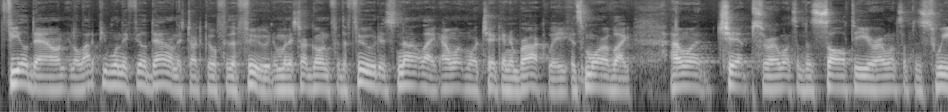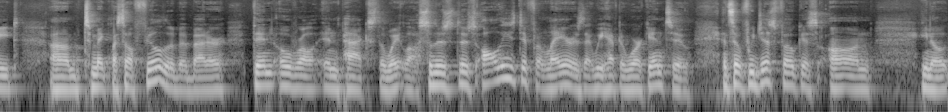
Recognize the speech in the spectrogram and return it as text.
feel down. And a lot of people, when they feel down, they start to go for the food. And when they start going for the food, it's not like I want more chicken and broccoli. It's more of like I want chips or I want something salty or I want something sweet um, to make myself feel a little bit better. Then overall impacts the weight loss. So there's there's all these different layers that we have to work into. And so if we just focus on you know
